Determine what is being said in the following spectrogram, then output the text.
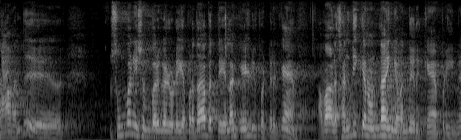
நான் வந்து சும்பனி சும்பர்களுடைய பிரதாபத்தை எல்லாம் கேள்விப்பட்டிருக்கேன். அவளை சந்திக்கணும்னு தான் இங்கே வந்து இருக்கேன் அப்படின்னு.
